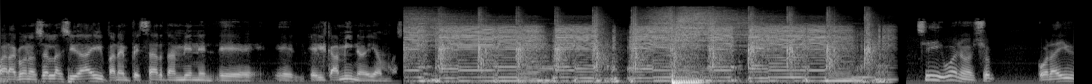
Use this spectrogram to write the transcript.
para conocer la ciudad y para empezar también el, eh, el, camino, digamos. Sí, bueno, yo por ahí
